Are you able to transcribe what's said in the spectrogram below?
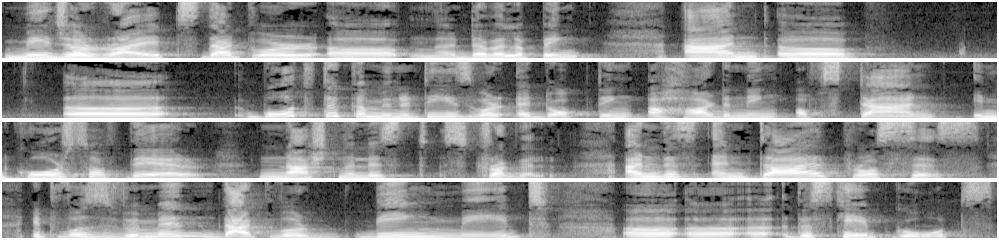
major riots that were uh, developing and uh, uh, both the communities were adopting a hardening of stand in course of their nationalist struggle. And this entire process it was women that were being made uh, uh, uh the scapegoats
